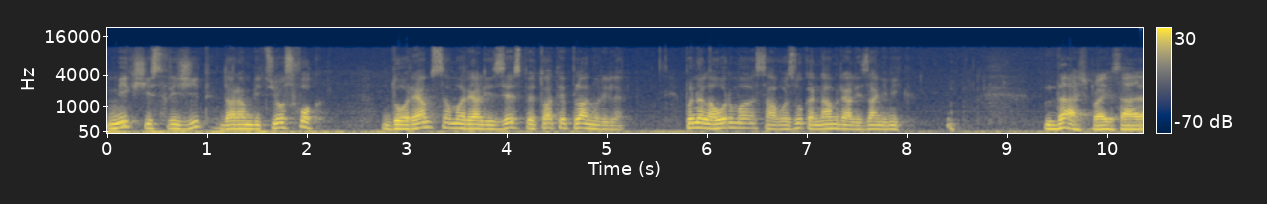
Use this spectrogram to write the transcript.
mic și sfrijit, dar ambițios foc, doream să mă realizez pe toate planurile. Până la urmă s-a văzut că n-am realizat nimic. Da, și probabil s-a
